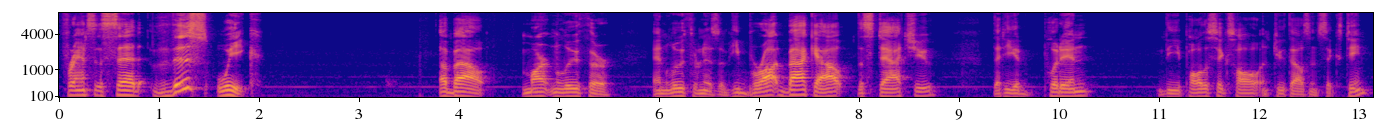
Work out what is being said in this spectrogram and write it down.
Francis said this week about Martin Luther and Lutheranism. He brought back out the statue that he had put in the Paul VI Hall in 2016.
